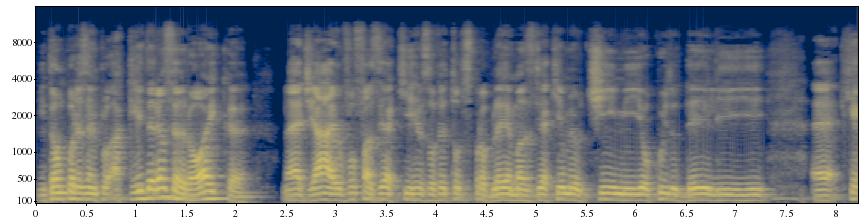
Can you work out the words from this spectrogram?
Então, por exemplo, a liderança heróica, né, de ah, eu vou fazer aqui, resolver todos os problemas, e aqui é meu time, eu cuido dele, é, que, é,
